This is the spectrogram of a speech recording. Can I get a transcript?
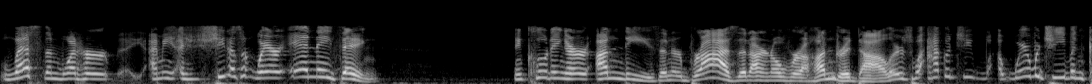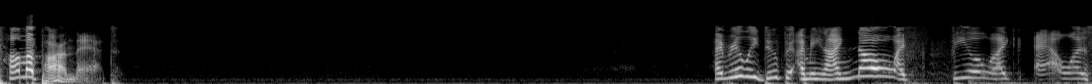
less than what her. I mean, she doesn't wear anything, including her undies and her bras that aren't over a hundred dollars. How could she? Where would she even come upon that? I really do. Feel, I mean, I know I feel like Alice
